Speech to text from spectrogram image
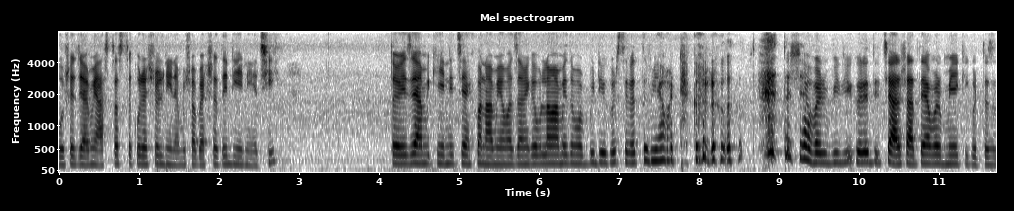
বসে যে আমি আস্তে আস্তে করে আসলে নিন আমি সব একসাথে নিয়ে নিয়েছি। তো এই যে আমি খেয়ে নিচ্ছি এখন। আমি আমার জামাইকে বললাম, আমি তোমার ভিডিও করছি এবার তুমি আমারটা করো। তো সে আবার ভিডিও করে দিচ্ছে। আর সাথে আমার মেয়ে কী করতেছে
